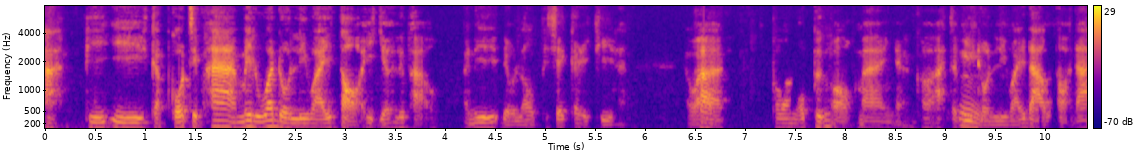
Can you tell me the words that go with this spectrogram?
อะ PE กับ growth สิบห้าไม่รู้ว่าโดน revise ต่ออีกเยอะหรือเปล่า อันนี้เดี๋ยวเราไปเช็คกันอีกทีนะแต่ว่าครับเพราะว่างบเพิ่งออกมาอย่างเงี้ยก็อาจจะมีอืมโดน revise down ต่อได้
